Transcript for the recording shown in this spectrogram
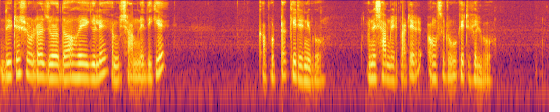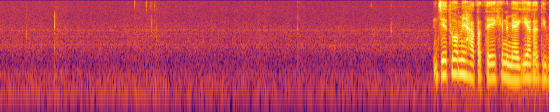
দুইটা শোল্ডার জোড়া দেওয়া হয়ে গেলে আমি সামনের দিকে কাপড়টা কেটে নিব। মানে সামনের পাটের অংশটুকু কেটে ফেলব। যেহেতু আমি হাতাতে এখানে ম্যাগি হাতা দিব,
